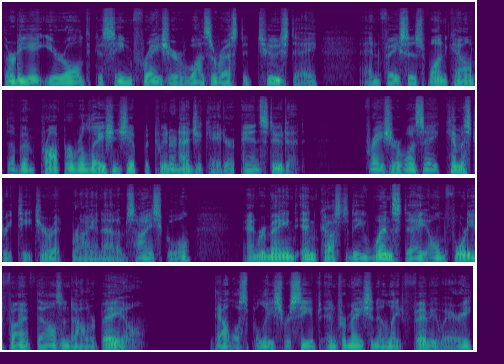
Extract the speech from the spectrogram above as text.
38 year old Kasim Frazier was arrested Tuesday and faces one count of improper relationship between an educator and student. Frazier was a chemistry teacher at Bryan Adams High School and remained in custody Wednesday on $45,000 bail. Dallas police received information in late February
